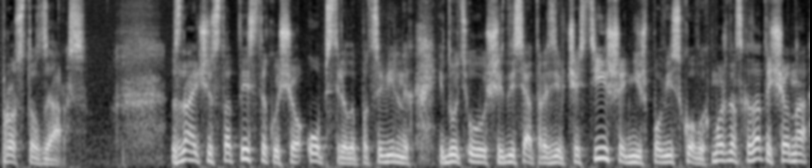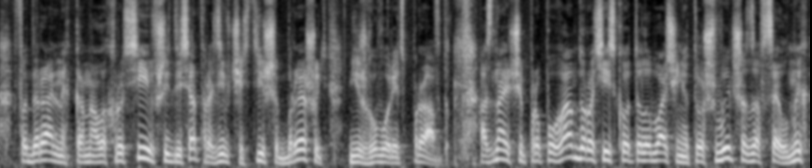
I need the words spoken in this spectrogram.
просто зараз. Знаючи статистику, що обстріли по цивільних йдуть у 60 разів частіше ніж по військових, можна сказати, що на федеральних каналах Росії в 60 разів частіше брешуть ніж говорять правду. А знаючи пропаганду російського телебачення, то швидше за все у них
